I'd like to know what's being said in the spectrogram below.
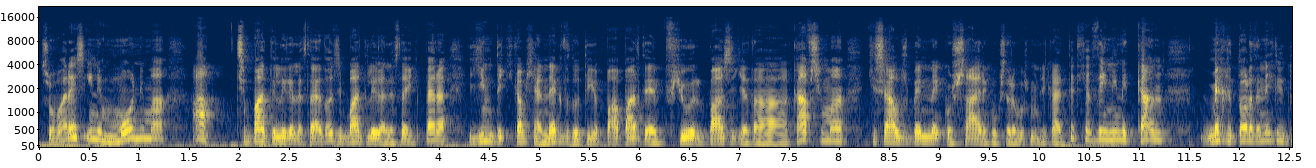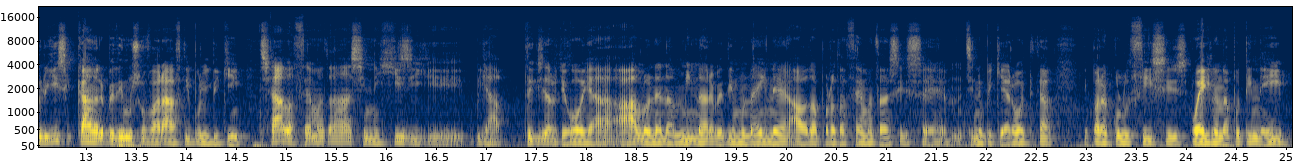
σοβαρές, είναι μόνιμα, α, τσιμπάτε λίγα λεφτά εδώ, τσιμπάτε λίγα λεφτά εκεί πέρα. Γίνεται και κάποια ανέκδοτο ότι πάρτε fuel pass για τα καύσιμα και σε άλλους μπαίνει ένα εικοσάρικο, ξέρω εγώ, και κάτι τέτοια. Δεν είναι καν, μέχρι τώρα δεν έχει λειτουργήσει καν, ρε παιδί μου, σοβαρά αυτή η πολιτική. Σε άλλα θέματα συνεχίζει για δεν ξέρω κι εγώ για άλλον ένα μήνα, ρε παιδί μου, να είναι από τα πρώτα θέματα στις, ε, στην επικαιρότητα οι παρακολουθήσεις που έγιναν από την ΕΕΠ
